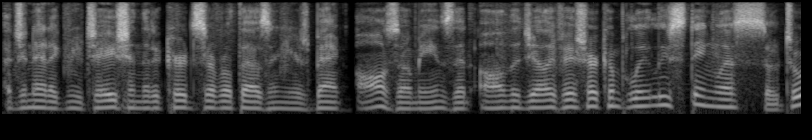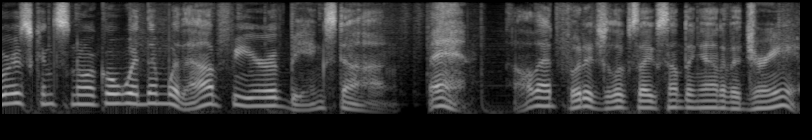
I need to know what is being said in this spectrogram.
A genetic mutation that occurred several thousand years back also means that all the jellyfish are completely stingless, so tourists can snorkel with them without fear of being stung. Man, all that footage looks like something out of a dream.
